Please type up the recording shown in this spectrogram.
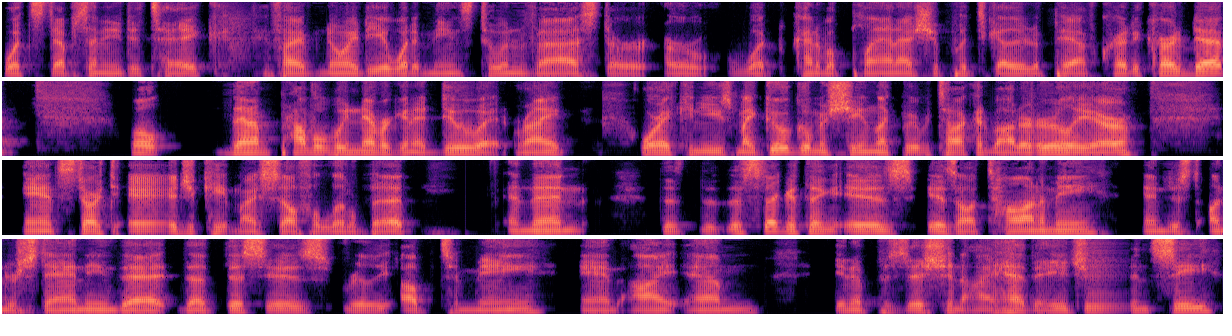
what steps I need to take, if I have no idea what it means to invest or or what kind of a plan I should put together to pay off credit card debt, well, then I'm probably never going to do it, right? Or I can use my Google machine, like we were talking about earlier, and start to educate myself a little bit. And then the, the second thing is is autonomy and just understanding that that this is really up to me, and I am in a position I have agency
